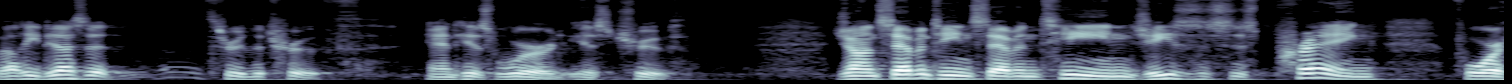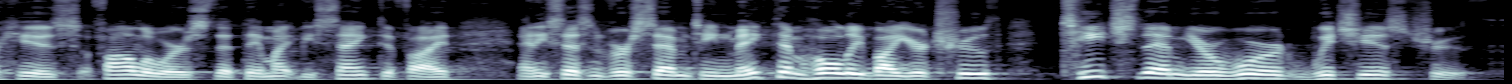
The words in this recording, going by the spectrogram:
Well, he does it through the truth, and his word is truth. John 17, 17, Jesus is praying for his followers that they might be sanctified. And he says in verse 17, Make them holy by your truth, teach them your word, which is truth.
